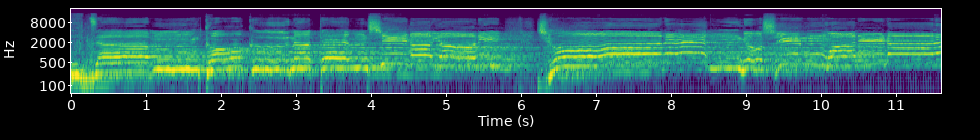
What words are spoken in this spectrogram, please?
残酷な天使のように少年よ神話になれ。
